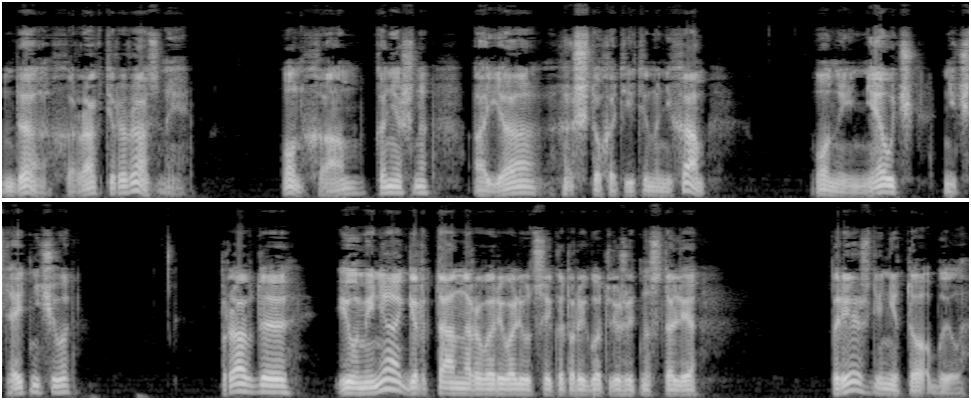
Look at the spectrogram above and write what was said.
Да, характеры разные. Он хам, конечно, а я, что хотите, но не хам. Он и неуч, не читает ничего. Правда, и у меня Гертаннерова революция, который год лежит на столе. Прежде не то было.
